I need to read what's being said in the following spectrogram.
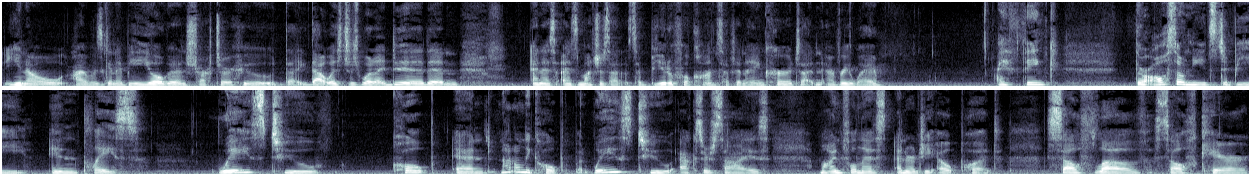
you know i was going to be a yoga instructor who like that was just what i did and and as, as much as that it's a beautiful concept and i encourage that in every way i think there also needs to be in place ways to cope and not only cope but ways to exercise mindfulness energy output self-love self-care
